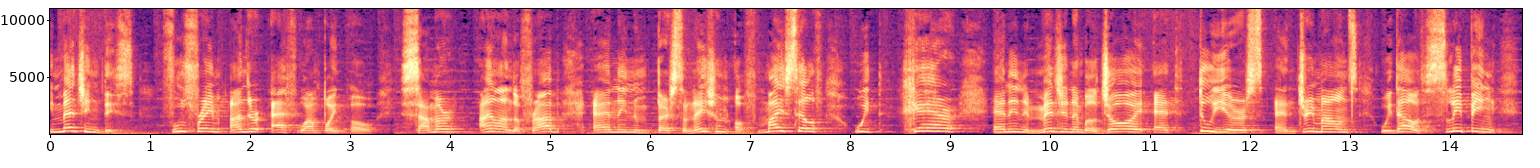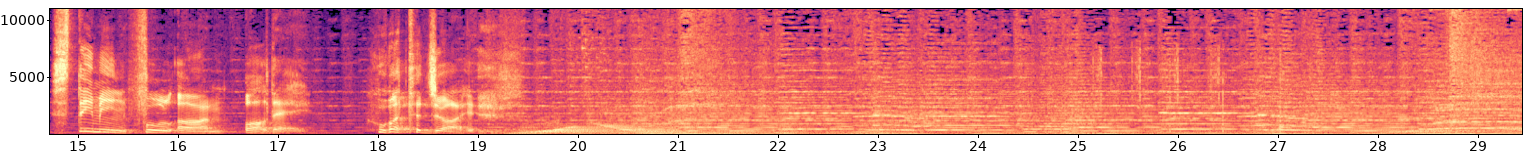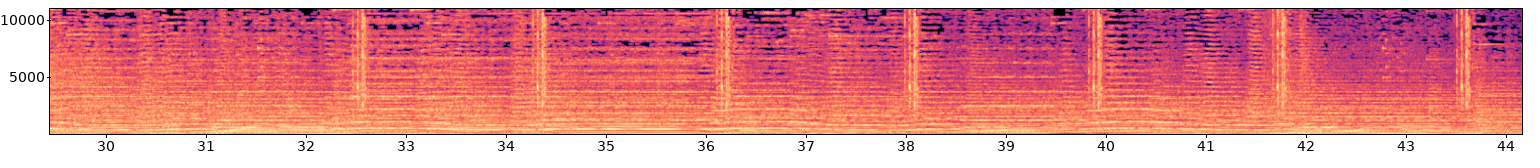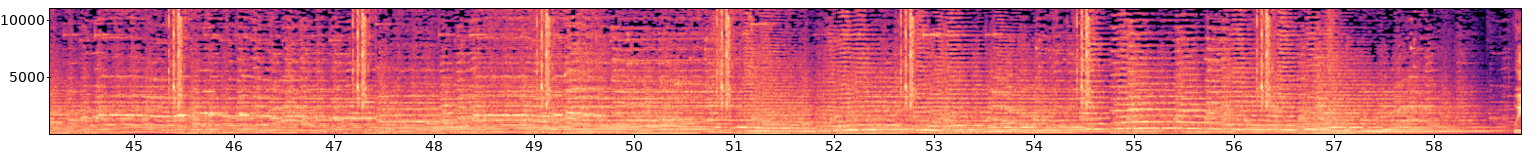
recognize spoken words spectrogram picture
Imagine this full frame under f1.0, summer, island of Rab, and an impersonation of myself with hair and unimaginable joy at 2 years and 3 months without sleeping, steaming full on all day. What a joy!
